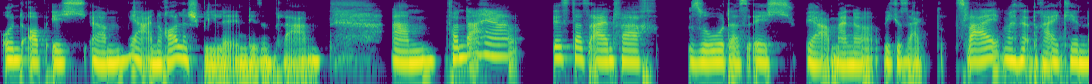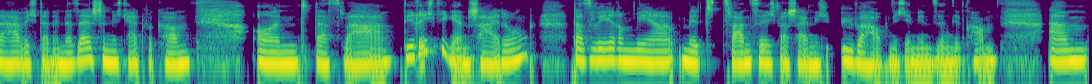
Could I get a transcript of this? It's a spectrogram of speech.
und ob ich ähm, ja eine Rolle spiele in diesem Plan. Ähm, von daher ist das einfach so, dass ich, ja, meine, wie gesagt, zwei meiner drei Kinder habe ich dann in der Selbstständigkeit bekommen. Und das war die richtige Entscheidung. Das wäre mir mit 20 wahrscheinlich überhaupt nicht in den Sinn gekommen. Ähm,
